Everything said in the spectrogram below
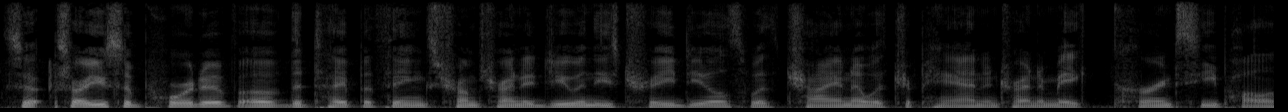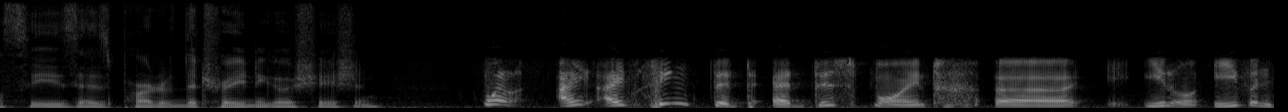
So, so are you supportive of the type of things Trump's trying to do in these trade deals with China, with Japan, and trying to make currency policies as part of the trade negotiation? Well, I, I think that at this point, uh, you know, even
